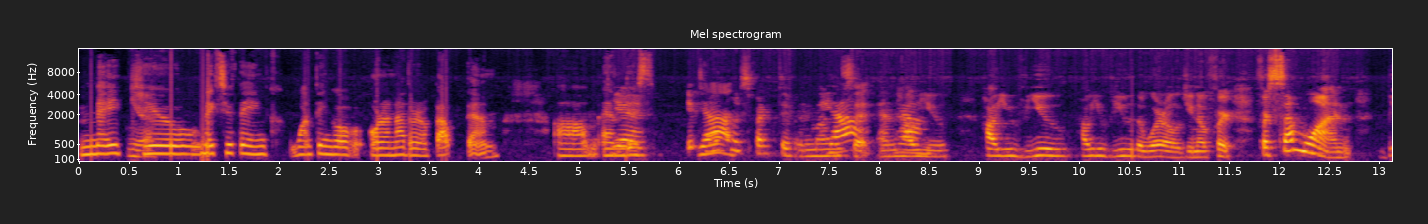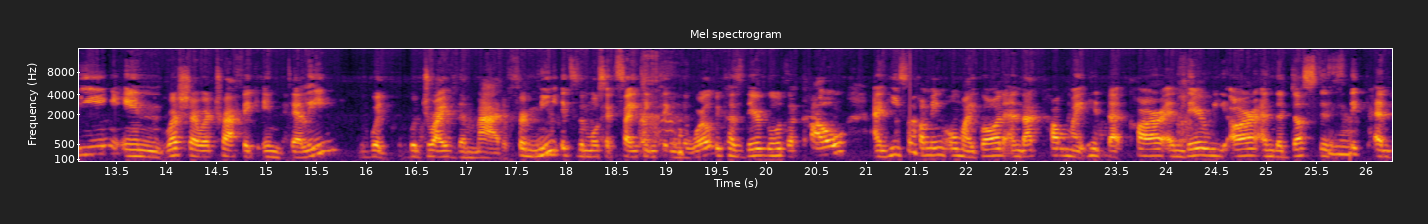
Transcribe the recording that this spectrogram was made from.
make yeah. you makes you think one thing or, or another about them. Um, and this it's yeah. perspective and mindset yeah. and yeah. how you how you view how you view the world. You know, for for someone being in rush hour traffic in Delhi would would drive them mad. For me, it's the most exciting thing in the world because there goes a cow and he's coming. Oh my god! And that cow might hit that car, and there we are, and the dust is Yeah. thick, and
